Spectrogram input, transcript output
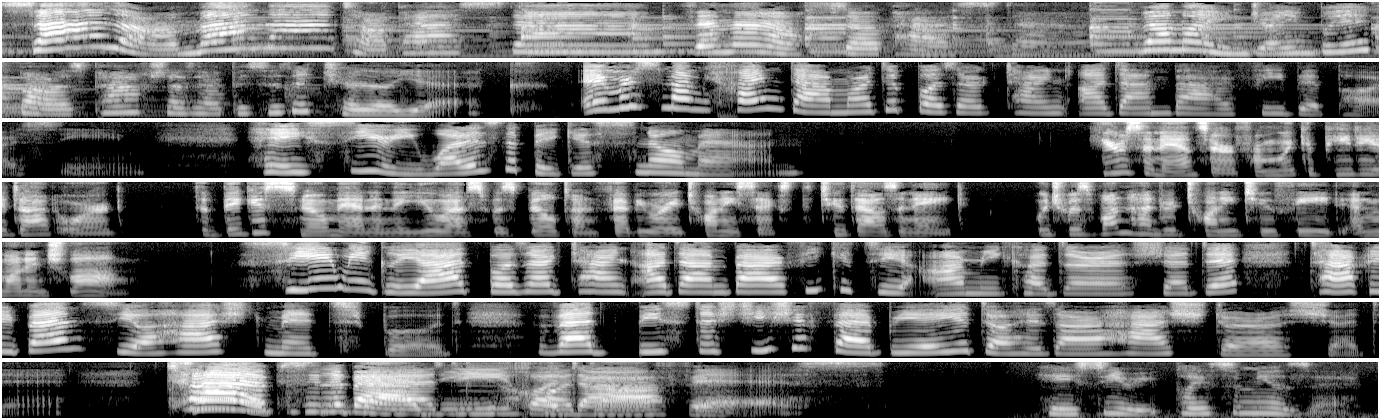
سلام من تاپ هستم و من آفتاب هستم و ما اینجاییم با یک بازپخش از اپیزود 41 امروز ما میخوایم در مورد بزرگترین آدم برفی بپرسیم Hey Siri, what is the biggest snowman? Here's an answer from Wikipedia.org. The biggest snowman in the U.S. was built on February 26, 2008, which was 122 feet and 1 inch long. سی می‌گوید بزرگترین آدم برفی که توی آمریکا درست شده تقریبا 38 متر بود و 26 فوریه 2008 درست شده. تا اپیزود بعدی خداحافظ Hey Siri, play some music.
